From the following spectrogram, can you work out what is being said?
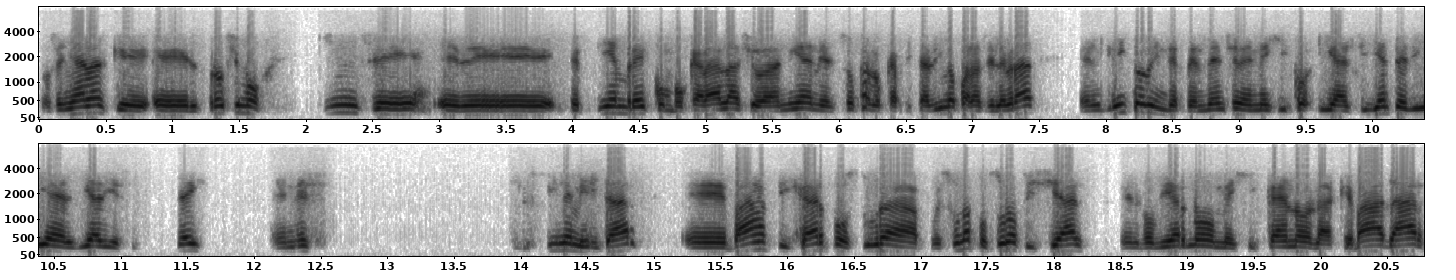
lo señala, que el próximo 15 eh, de septiembre convocará a la ciudadanía en el Zócalo Capitalino para celebrar el grito de independencia de México y al siguiente día, el día 16, en ese cine militar, eh, va a fijar postura, pues una postura oficial el gobierno mexicano, la que va a dar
